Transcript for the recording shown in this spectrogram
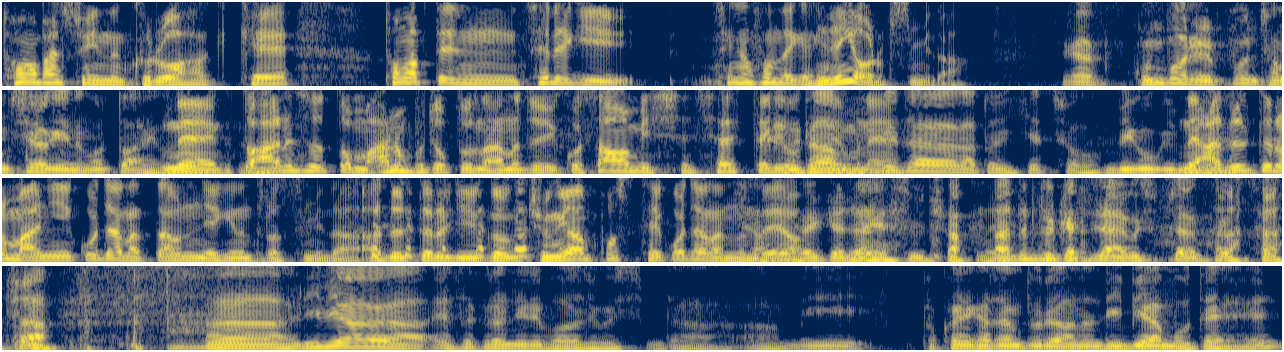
통합할 수 있는 그러하게 통합된 세력이 생성되기가 굉장히 어렵습니다. 그러니까 군벌일 뿐 정치력이 있는 건 또 아니고. 네, 또 안에서 또 많은 부족도 나눠져 있고 싸움이 시- 시작되기 그 다음 때문에. 후계자가 또 있겠죠. 미국이. 네, 아들들을 많이 꽂아놨다는 얘기는 들었습니다. 아들들을 이거 중요한 포스트에 꽂아놨는데요. 자, 여기까지 네. 하겠습니다. 네. 아들들까지는 알고 싶지 않고요. 자, 어, 리비아에서 그런 일이 벌어지고 있습니다. 어, 이 북한이 가장 두려워하는 리비아 모델에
